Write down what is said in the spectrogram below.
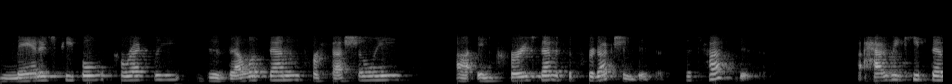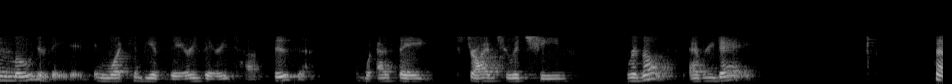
manage people correctly, develop them professionally, uh, encourage them. It's a production business. It's a tough business. How do we keep them motivated in what can be a very, very tough business as they strive to achieve results every day? So,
